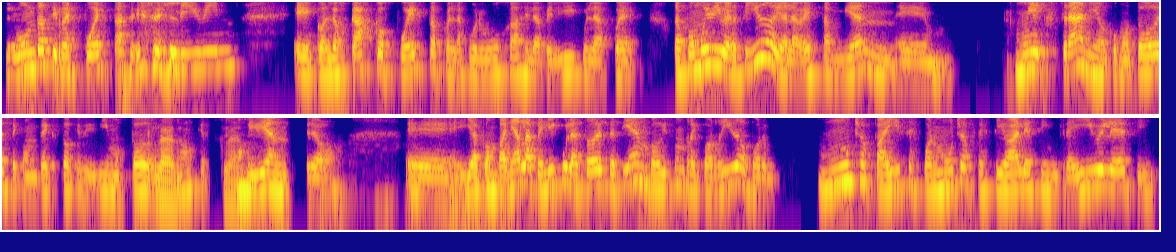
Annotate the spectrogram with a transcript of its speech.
preguntas y respuestas del living eh, con los cascos puestos, con las burbujas de la película. Fue, sea, fue muy divertido y a la vez también eh, muy extraño, como todo ese contexto que vivimos todos, ¿no? que estamos viviendo, pero... Eh, y acompañar la película todo ese tiempo, hizo un recorrido por muchos países, por muchos festivales increíbles y,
